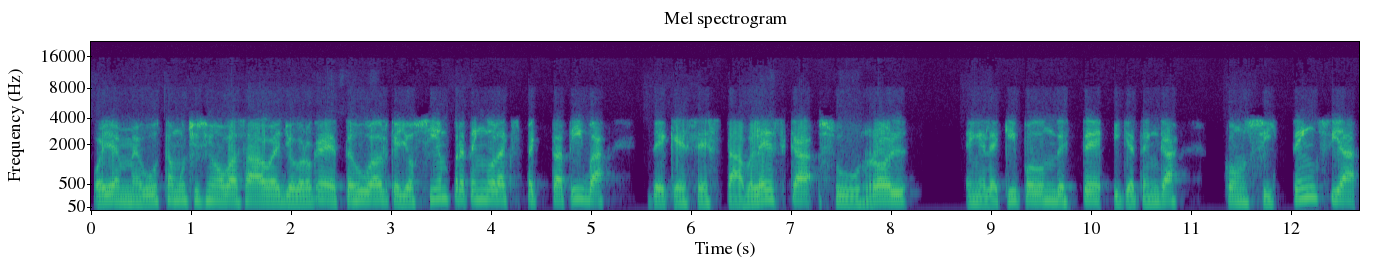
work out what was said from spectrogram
Oye, me gusta muchísimo Basabe. Yo creo que este jugador que yo siempre tengo la expectativa de que se establezca su rol en el equipo donde esté y que tenga consistencia,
